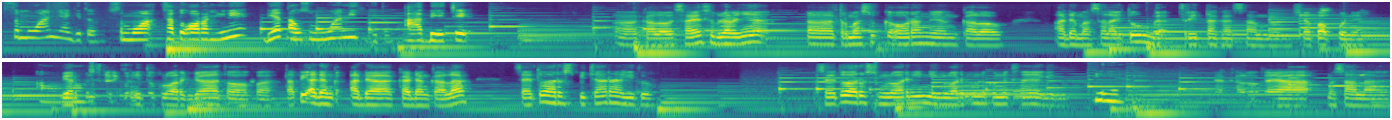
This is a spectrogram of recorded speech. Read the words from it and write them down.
semuanya gitu, semua satu orang ini dia tahu semua nih gitu, A B C. Eh, kalau saya sebenarnya eh, termasuk ke orang yang kalau ada masalah itu nggak cerita ke sama siapa pun ya. Oh, biarpun sekalipun itu keluarga atau apa. Tapi ada ada kadangkala saya tuh harus bicara gitu. Saya tuh harus ngeluarin ini ngeluarin unek-unek saya gitu iya. nah kalau kayak masalah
